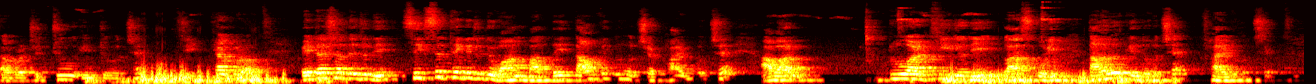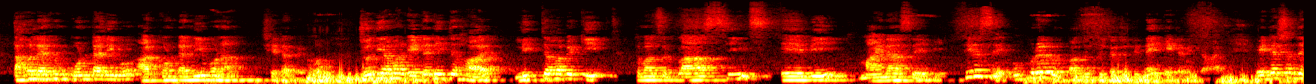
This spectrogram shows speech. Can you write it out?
তারপর হচ্ছে টু ইন্টু হচ্ছে থ্রি খেয়াল করো, এটার সাথে যদি সিক্স এর থেকে যদি ওয়ান বাদ দেই, তাও কিন্তু হচ্ছে ফাইভ হচ্ছে। আবার টু আর থ্রি যদি প্লাস করি, তাহলেও কিন্তু হচ্ছে ফাইভ হচ্ছে। তাহলে এখন কোনটা নিব আর কোনটা নিব না, সেটা দেখো। যদি আমার এটা নিতে হয়, লিখতে হবে কি? তোমার হচ্ছে plus six a b minus a b ঠিক আছে? উপরের উৎপাদক দুটা যদি নেই, এটা নিতে হয়। এটার সাথে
